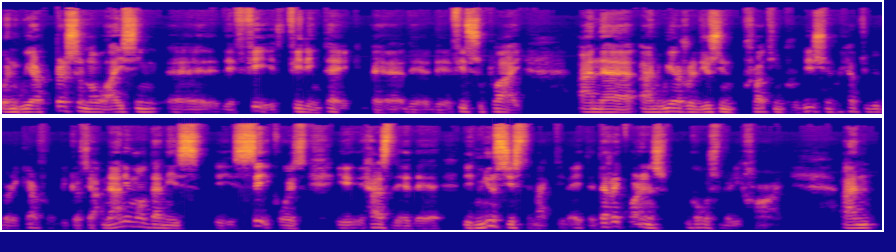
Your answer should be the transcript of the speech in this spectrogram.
when we are personalizing uh, the feed, feed intake, uh, the, the feed supply, and uh, and we are reducing protein provision, we have to be very careful because an animal that is, is sick or is, has the, the, the immune system activated, the requirements goes very high, and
